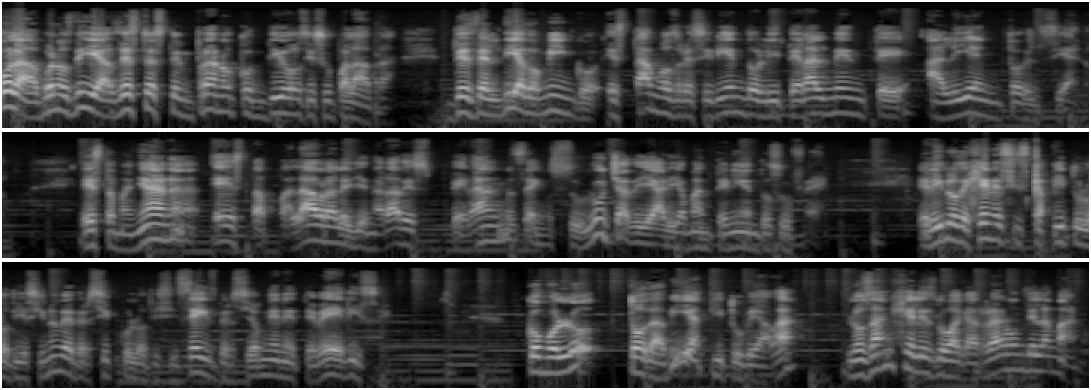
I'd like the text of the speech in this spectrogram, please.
Hola, buenos días. Esto es Temprano con Dios y su palabra. Desde el día domingo estamos recibiendo literalmente aliento del cielo. Esta mañana esta palabra le llenará de esperanza en su lucha diaria manteniendo su fe. El libro de Génesis capítulo 19 versículo 16 versión NTV dice, Como Lot todavía titubeaba, los ángeles lo agarraron de la mano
